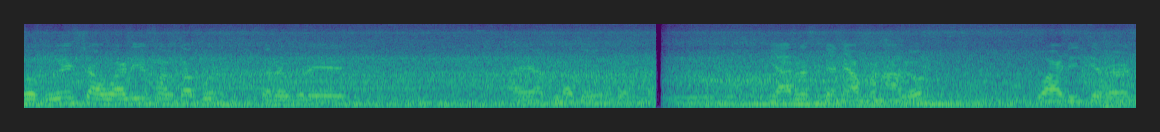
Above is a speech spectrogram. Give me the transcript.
गोगवे शावाडी मलकापूर सर्वकडे आहे आपला तो या रस्त्याने आपण आलो. वाडीचे चरण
